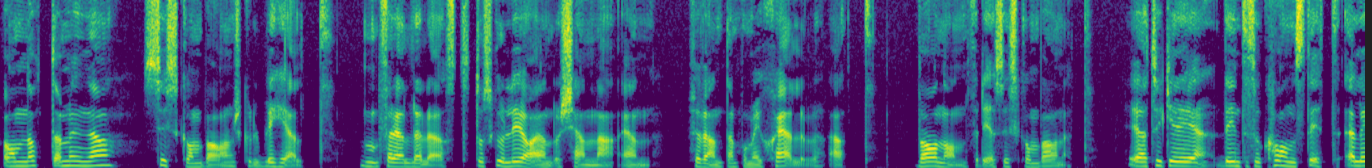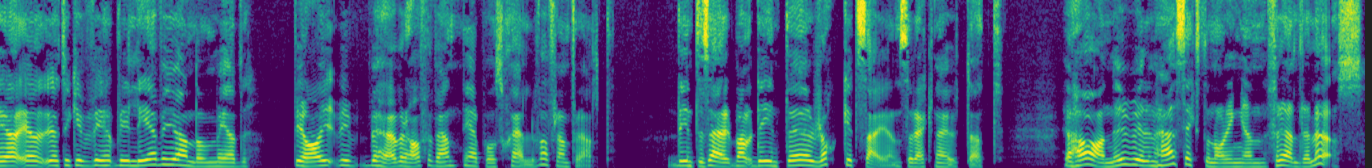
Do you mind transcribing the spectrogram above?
om något av mina syskonbarn skulle bli helt föräldralöst, då skulle jag ändå känna en förväntan på mig själv att vara någon för det syskonbarnet. Jag tycker det, det är inte så konstigt. Eller jag, jag, jag tycker vi, vi, lever ju ändå med... Vi, har, vi behöver ha förväntningar på oss själva framför allt. Det är inte, så här, det är inte rocket science att räkna ut att jaha, nu är den här 16-åringen föräldralös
